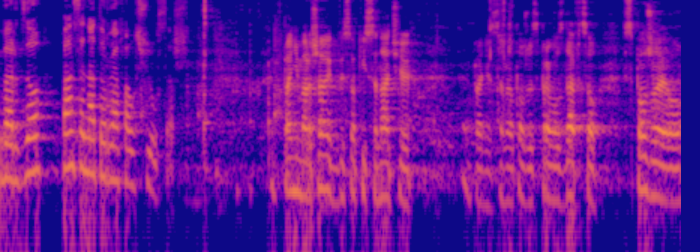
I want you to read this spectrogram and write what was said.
bardzo. Pan senator Rafał Ślusarz. Pani Marszałek, Wysoki Senacie, Panie Senatorze Sprawozdawco, w sporze o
